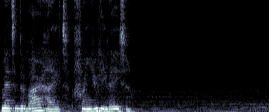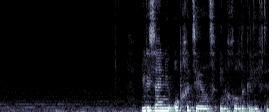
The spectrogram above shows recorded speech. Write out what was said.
met de waarheid van jullie wezen. Jullie zijn nu opgetild in goddelijke liefde.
